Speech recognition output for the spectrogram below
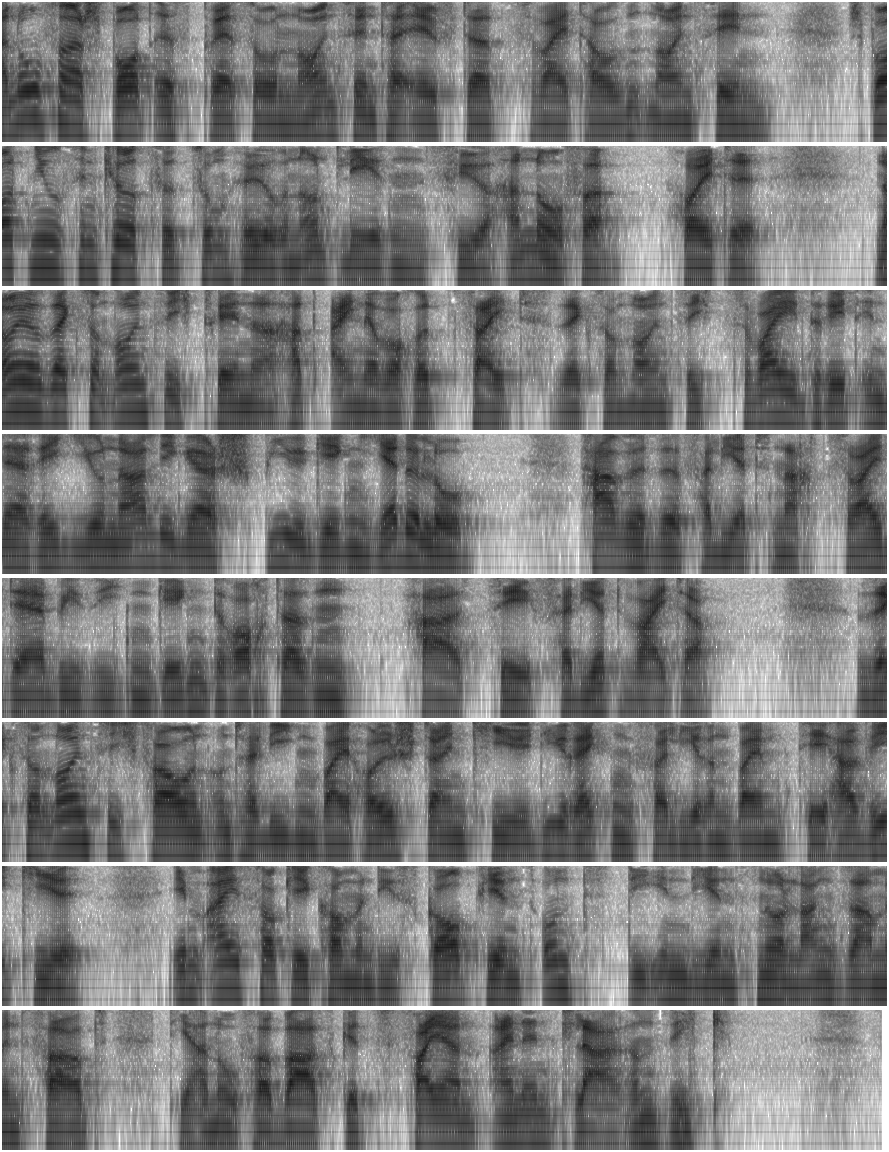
Hannover Sportespresso 19.11.2019. Sportnews in Kürze zum Hören und Lesen für Hannover. Heute. Neuer 96-Trainer hat eine Woche Zeit. 96-2 dreht in der Regionalliga Spiel gegen Jeddelo. Havelse verliert nach zwei Derby-Siegen gegen Drochtersen. HSC verliert weiter. 96 Frauen unterliegen bei Holstein Kiel, die Recken verlieren beim THW Kiel. Im Eishockey kommen die Scorpions und die Indians nur langsam in Fahrt. Die Hannover Baskets feiern einen klaren Sieg.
